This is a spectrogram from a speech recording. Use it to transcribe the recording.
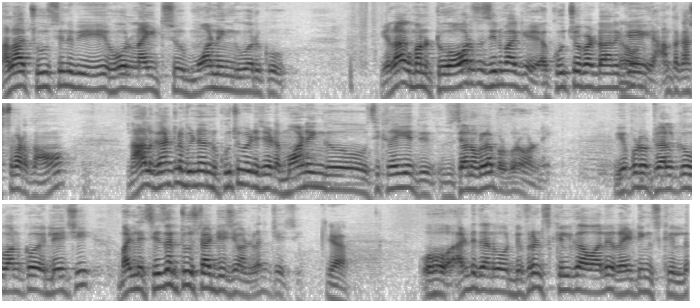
అలా చూసినవి హోల్ నైట్స్ మార్నింగ్ వరకు. ఇలాగ మనం టూ అవర్స్ సినిమాకి కూర్చోబెట్టడానికి అంత కష్టపడతాం. నాలుగు గంటలు వీడిని కూర్చోబెట్టేసాడు మార్నింగ్ సిక్స్ అయ్యేది సెవెన్ ఓ క్లాక్ పడుకునేవాడిని. ఎప్పుడు ట్వెల్వ్కో వన్కో లేచి మళ్ళీ సీజన్ టూ స్టార్ట్ చేసేవాడిని లంచ్ చేసి. యా. ఓహో అంటే దానికి ఒక డిఫరెంట్ స్కిల్ కావాలి రైటింగ్ స్కిల్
